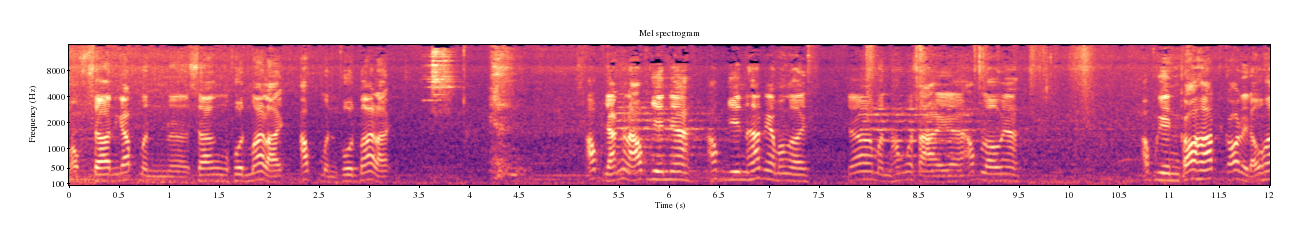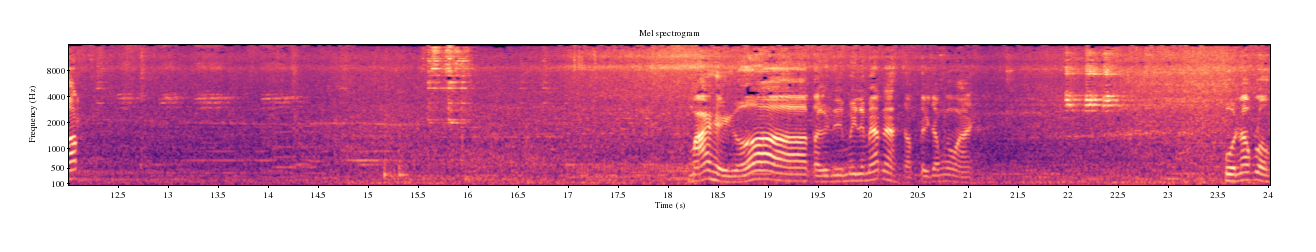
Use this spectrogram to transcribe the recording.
Một sơn gấp mình à, sơn full mới lại ốc mình full mới lại ốc vẫn là ốc zin nha. Ốc zin hết nha mọi người. Chứ mình không có xài à, ốc lô nha. Ốc zin có hết, có đầy đủ hết. Máy thì rửa à, từ mm nha đập từ trong ra ngoài. Full ốc luôn.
